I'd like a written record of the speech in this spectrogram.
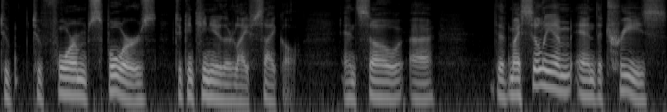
to, to form spores to continue their life cycle. And so uh, the mycelium and the trees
